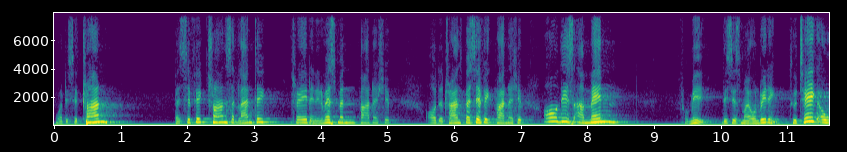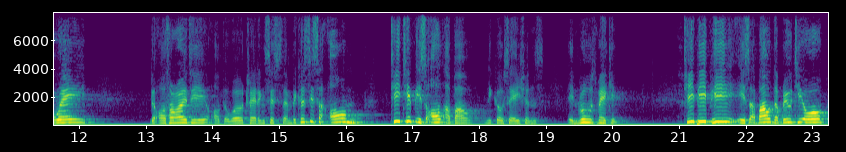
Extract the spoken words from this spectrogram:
what is it, Trans Pacific, Transatlantic Trade and Investment Partnership, or the Trans Pacific Partnership, all these are meant, for me, this is my own reading, to take away the authority of the world trading system because these are all, TTIP is all about negotiations in rules making. TPP is about the WTO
